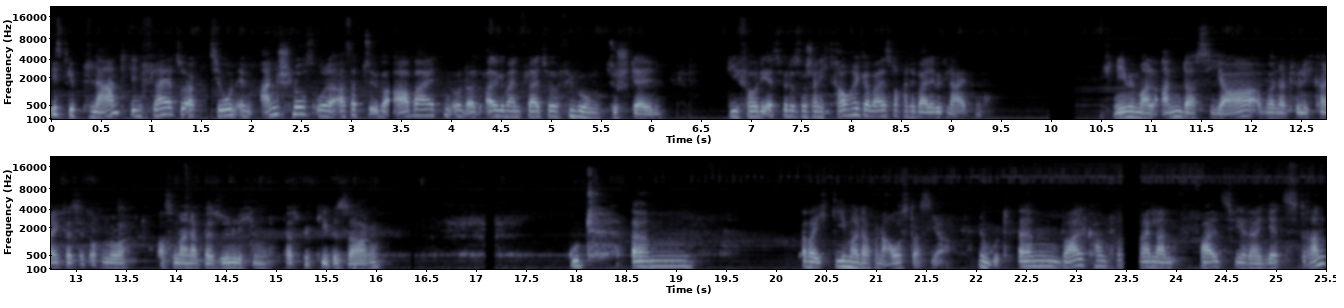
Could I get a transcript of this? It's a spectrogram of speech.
Ist geplant, den Flyer zur Aktion im Anschluss oder ASAP zu überarbeiten und als allgemeinen Flyer zur Verfügung zu stellen? Die VDS wird es wahrscheinlich traurigerweise noch eine Weile begleiten. Ich nehme mal an, dass ja, aber natürlich kann ich das jetzt auch nur aus meiner persönlichen Perspektive sagen. Gut, ähm, aber ich gehe mal davon aus, dass ja. Nun gut, ähm, Wahlkampf Rheinland-Pfalz wäre jetzt dran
